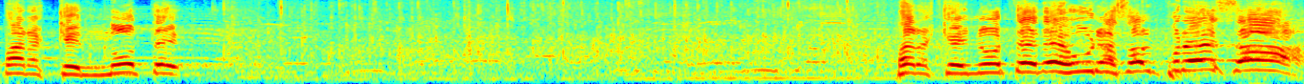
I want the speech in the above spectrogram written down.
para que no te para que no te deje una sorpresa.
